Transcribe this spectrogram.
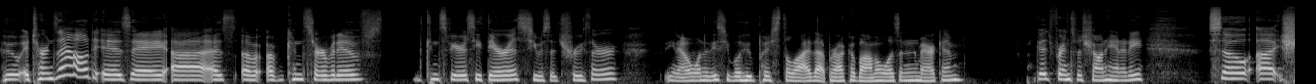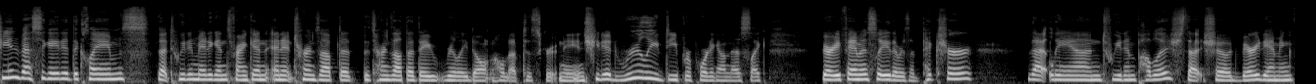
who it turns out is a uh, as a, a conservative conspiracy theorist. She was a truther, you know, one of these people who pushed the lie that Barack Obama wasn't an American. Good friends with Sean Hannity. So uh, she investigated the claims that Tweeden made against Franken, and it turns out that it turns out that they really don't hold up to scrutiny. And she did really deep reporting on this. Like very famously, there was a picture that Leeann Tweeden published that showed very damning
